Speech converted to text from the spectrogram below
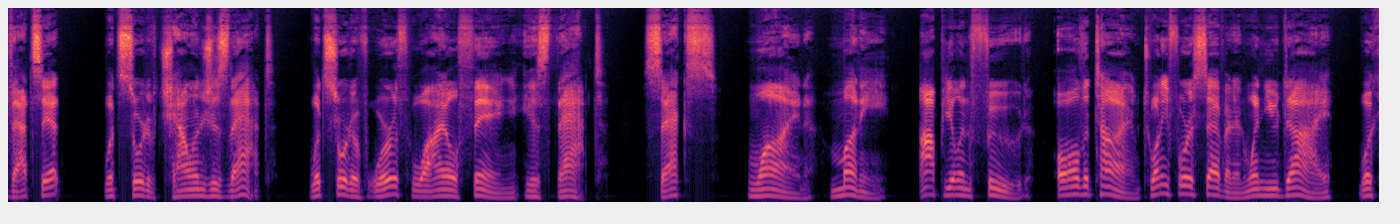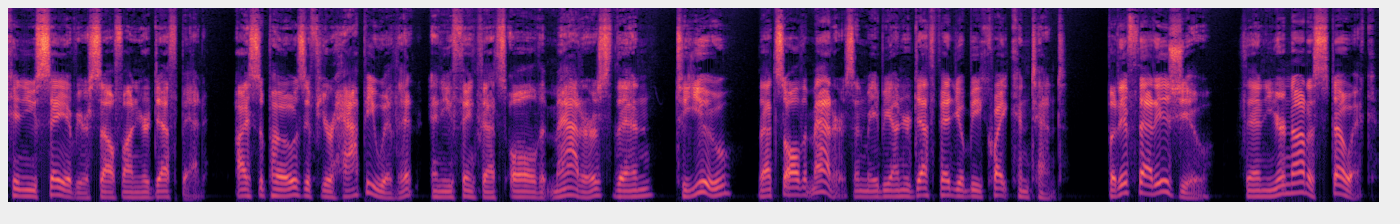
That's it? What sort of challenge is that? What sort of worthwhile thing is that? Sex, wine, money, opulent food, all the time, 24 7, and when you die, what can you say of yourself on your deathbed? I suppose if you're happy with it and you think that's all that matters, then to you, that's all that matters, and maybe on your deathbed you'll be quite content. But if that is you, then you're not a Stoic,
